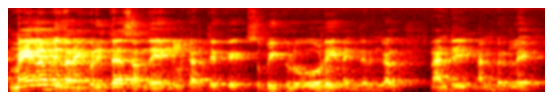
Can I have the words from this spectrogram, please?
மேலும் இதனை குறித்த சந்தேகங்கள் கருத்திற்கு சுபிக்குழுவோடு இணைந்திருங்கள். நன்றி நண்பர்களே.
